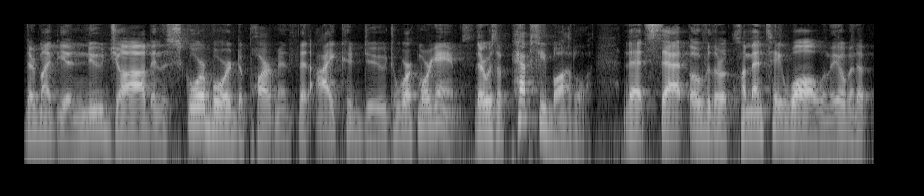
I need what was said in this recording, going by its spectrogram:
there might be a new job in the scoreboard department that I could do to work more games? There was a Pepsi bottle that sat over the Clemente wall when they opened up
